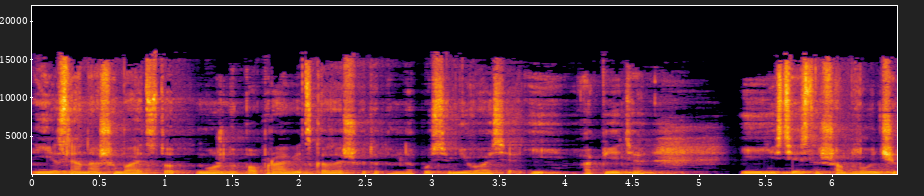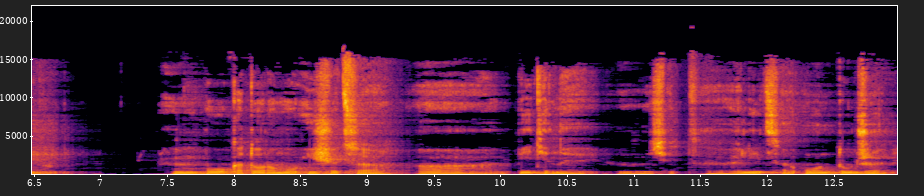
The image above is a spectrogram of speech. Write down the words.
Если она ошибается, то можно поправить, сказать, что это, допустим, не Вася, и, а Петя. И, естественно, шаблончик, по которому ищутся э, Петины значит, лица, он тут же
